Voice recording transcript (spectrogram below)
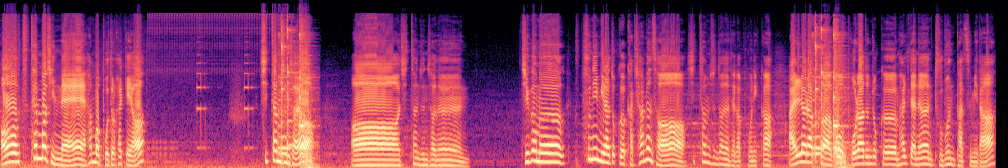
어, 스탠머시 있네. 한번 보도록 할게요. 시탐 순서요. 어, 시탐 순서는 지금은 후님이랑 조금 같이 하면서 시탐 순서는 제가 보니까 알려라크하고 보라둔 조금 할 때는 두 분 봤습니다.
